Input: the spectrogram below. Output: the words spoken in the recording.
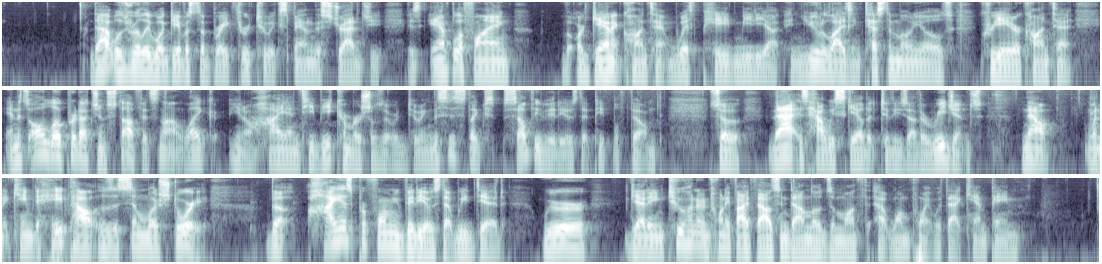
that was really what gave us the breakthrough to expand this strategy is amplifying the organic content with paid media and utilizing testimonials, creator content, and it's all low production stuff. It's not like, you know, high-end TV commercials that we're doing. This is like selfie videos that people filmed. So that is how we scaled it to these other regions. Now, when it came to HeyPal, it was a similar story. The highest performing videos that we did, we were getting 225,000 downloads a month at one point with that campaign.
